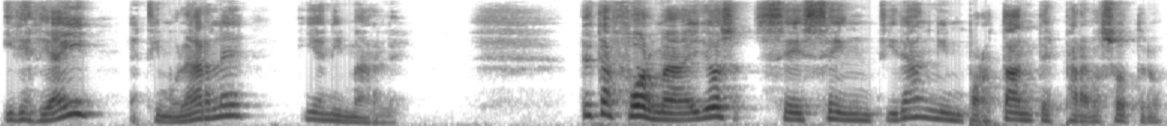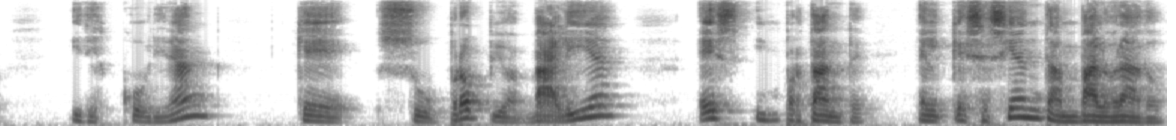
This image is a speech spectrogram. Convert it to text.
y desde ahí estimularles y animarles. De esta forma ellos se sentirán importantes para vosotros y descubrirán que su propia valía es importante, el que se sientan valorados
